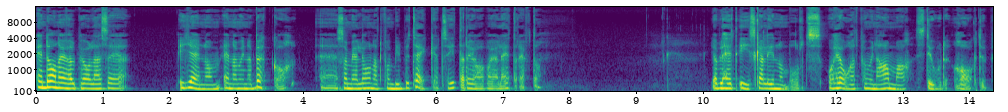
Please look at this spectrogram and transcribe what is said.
En dag när jag höll på att läsa igenom en av mina böcker eh, som jag lånat från biblioteket så hittade jag vad jag letade efter. Jag blev helt iskall inombords och håret på mina armar stod rakt upp.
